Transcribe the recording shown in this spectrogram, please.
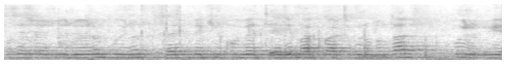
size söz veriyorum. Buyurun. Sayın Bekir Kuvvet Erim AK Parti grubundan. Buyurun üye.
